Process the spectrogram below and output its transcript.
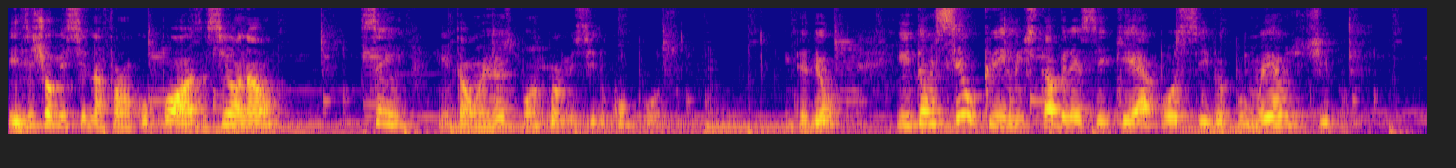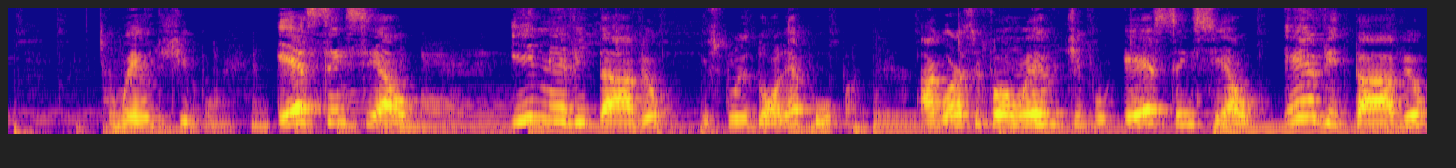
Existe homicídio na forma culposa? Sim ou não? Sim. Então eu respondo por homicídio culposo. Entendeu? Então, se o crime estabelecer que é possível por um erro de tipo, um erro de tipo essencial inevitável, exclui dolo e a culpa. Agora, se for um erro de tipo essencial, evitável,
